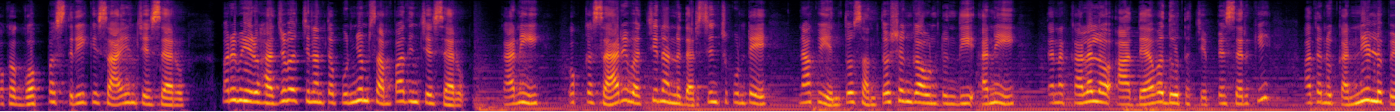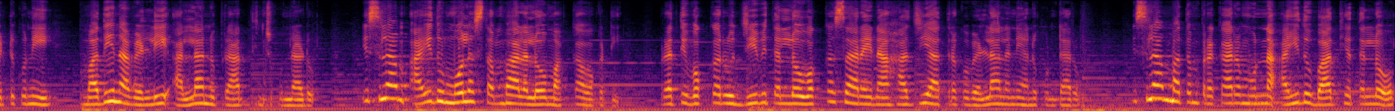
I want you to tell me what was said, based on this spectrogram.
ఒక గొప్ప స్త్రీకి సాయం చేశారు. మరి మీరు హజ్ వచ్చినంత పుణ్యం సంపాదించేశారు. కానీ ఒక్కసారి వచ్చి నన్ను దర్శించుకుంటే నాకు ఎంతో సంతోషంగా ఉంటుంది అని తన కలలో ఆ దేవదూత చెప్పేసరికి అతను కన్నీళ్ళు పెట్టుకుని మదీనా వెళ్ళి అల్లాను ప్రార్థించుకున్నాడు. ఇస్లాం ఐదు మూల స్తంభాలలో మక్కా ఒకటి. ప్రతి ఒక్కరూ జీవితంలో ఒక్కసారైనా హజ్ యాత్రకు వెళ్ళాలని అనుకుంటారు. ఇస్లాం మతం ప్రకారం ఉన్న ఐదు బాధ్యతల్లో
